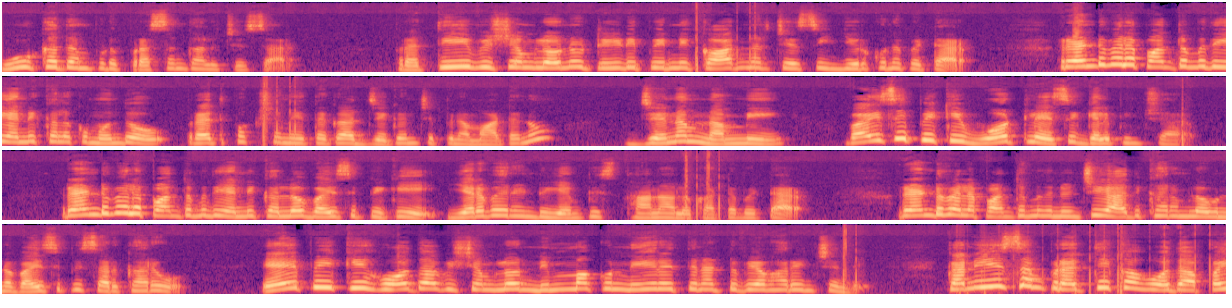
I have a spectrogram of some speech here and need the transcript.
ఊకదంపుడు ప్రసంగాలు చేశారు. ప్రతి విషయంలోనూ టీడీపీని కార్నర్ చేసి ఇరుకున పెట్టారు. రెండు వేల పంతొమ్మిది ఎన్నికలకు ముందు ప్రతిపక్ష నేతగా జగన్ చెప్పిన మాటను జనం నమ్మి వైసీపీకి ఓట్లేసి గెలిపించారు. రెండు వేల పంతొమ్మిది ఎన్నికల్లో వైసీపీకి ఇరవై రెండు ఎంపీ స్థానాలు కట్టబెట్టారు. రెండు వేల పంతొమ్మిది నుంచి అధికారంలో ఉన్న వైసీపీ సర్కారు ఏపీకి హోదా విషయంలో నిమ్మకు నీరెత్తినట్టు వ్యవహరించింది. కనీసం ప్రత్యేక హోదాపై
